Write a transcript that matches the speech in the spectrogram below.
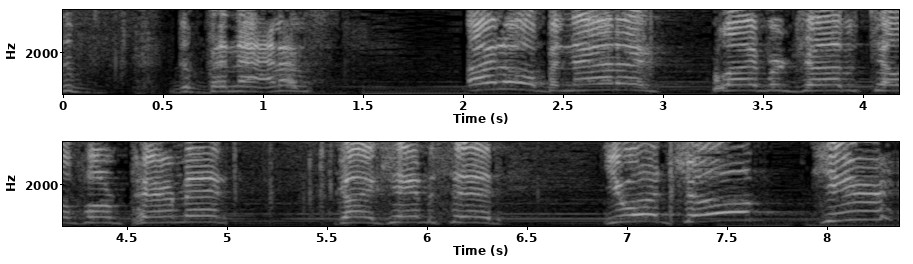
the, the bananas. I know a banana apply for jobs, telephone repairman. Guy came and said, You want a job here?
